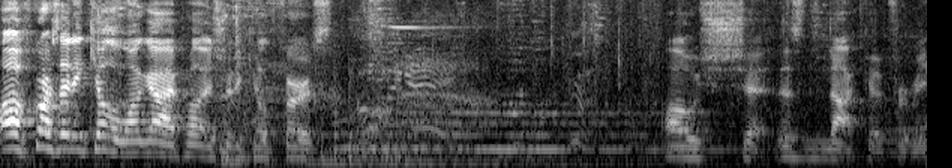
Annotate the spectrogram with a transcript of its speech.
oh, of course I didn't kill the one guy I probably should have killed first. Oh shit, this is not good for me.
